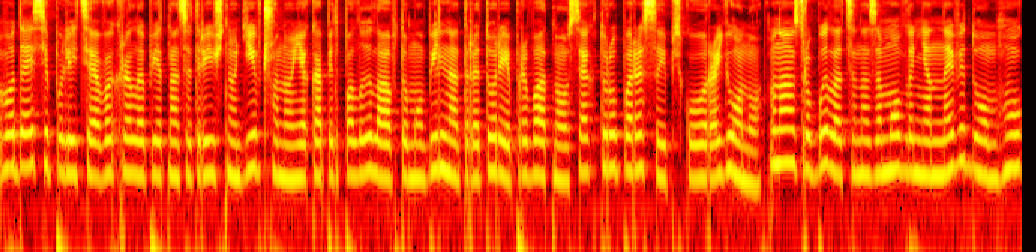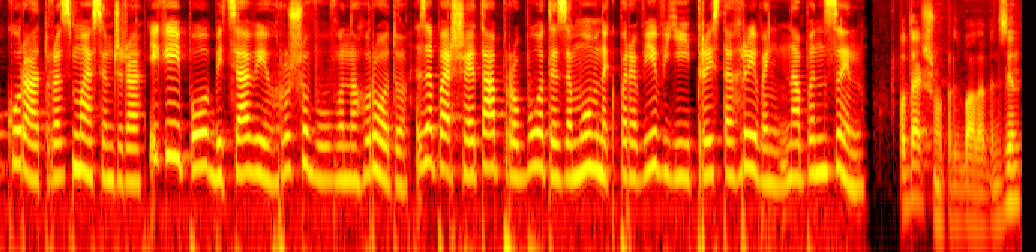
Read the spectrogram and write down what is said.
В Одесі поліція викрила 15-річну дівчину, яка підпалила автомобіль на території приватного сектору Пересипського району. Вона зробила це на замовлення невідомого куратора з месенджера, який пообіцяв їй грошову винагороду. За перший етап роботи замовник перевів їй 300 гривень на бензин. В подальшому придбала бензин,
